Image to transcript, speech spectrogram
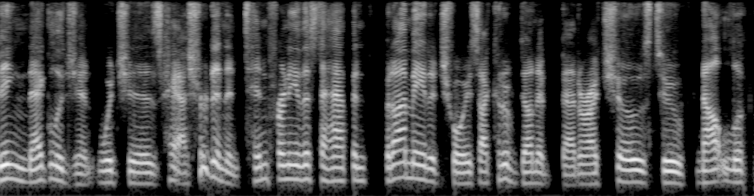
being negligent, which is, hey, I sure didn't intend for any of this to happen, but I made a choice. I could have done it better. I chose to not look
